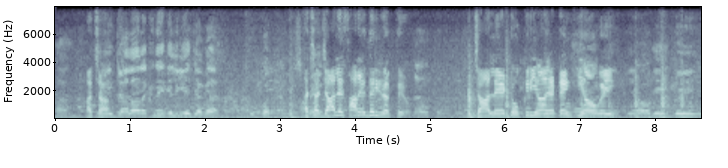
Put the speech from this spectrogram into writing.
हाँ। अच्छा। जाला रखने के लिए जगह ऊपर। अच्छा जाले सारे इधर ही रखते हो? हाँ, ऊपर। जाले टोकरियाँ या टैंकियाँ हो गई? कोई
